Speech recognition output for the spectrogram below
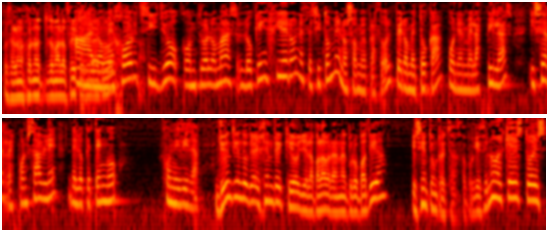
Pues a lo mejor no te tomas los fritos. A lo mejor si yo controlo más lo que ingiero, necesito menos homeoprazol, pero me toca ponerme las pilas y ser responsable de lo que tengo con mi vida. Yo entiendo que hay gente que oye la palabra naturopatía y siente un rechazo, porque dice, no, es que esto es...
